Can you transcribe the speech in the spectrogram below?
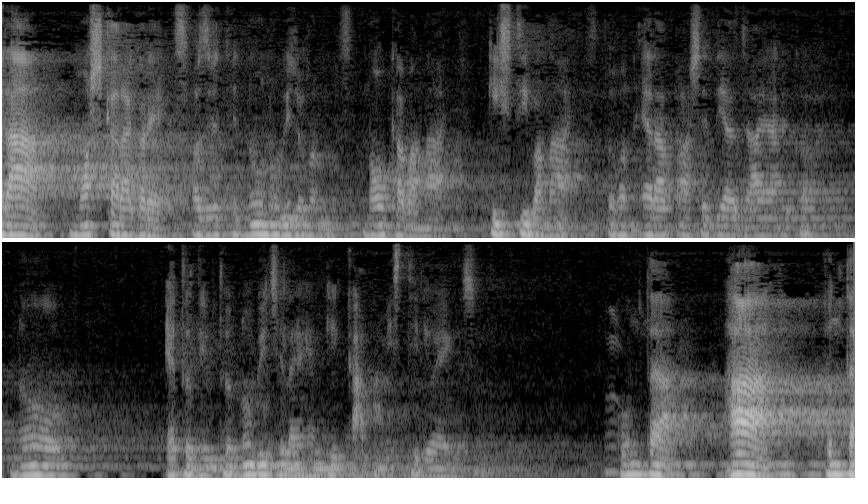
এরা মস্কারা করে। হজরতে নৌ নবী যখন নৌকা বানায় কিস্তি বানায় তখন এরা পাশে দেওয়া যায় আর কয় নো এতদিন তো নবী ছিল এখন কি কাঠ মিস্ত্রি হয়ে গেছে। কোনটা হা কোনটা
